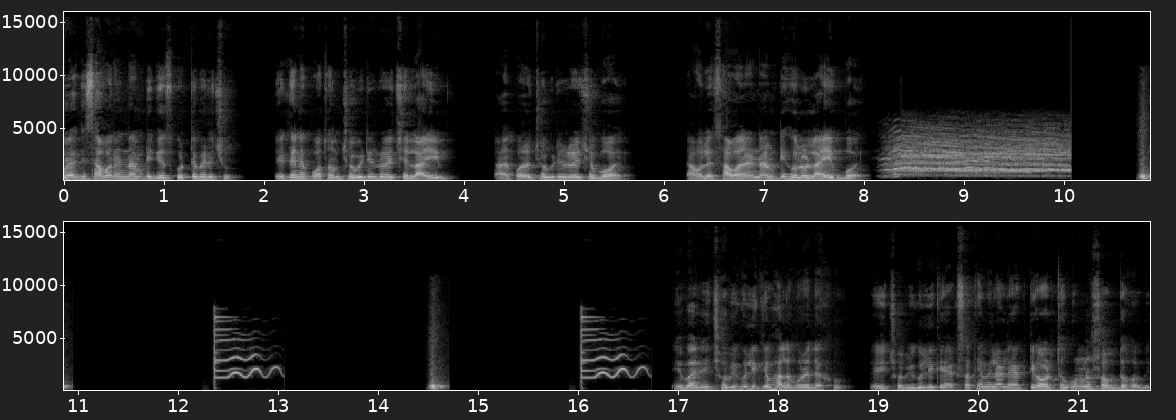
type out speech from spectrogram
তোমরা কি সাবানের নামটি গেস করতে পেরেছ? এখানে প্রথম ছবিটি রয়েছে লাইভ তারপরে ছবিটি রয়েছে বয় তাহলে সাবানের নামটি হলো লাইভ বয় এবার এই ছবিগুলিকে ভালো করে দেখো। এই ছবিগুলিকে একসাথে মেলালে একটি অর্থপূর্ণ শব্দ হবে।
